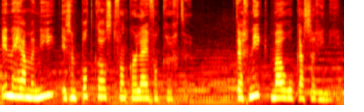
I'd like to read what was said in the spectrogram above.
In Harmonie is een podcast van Carlijn van Kruchten. Techniek Mauro Casarini.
